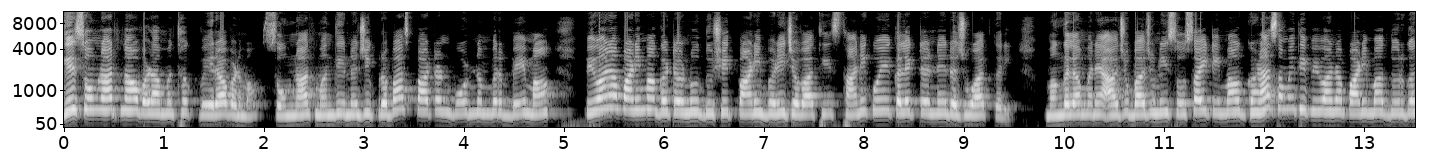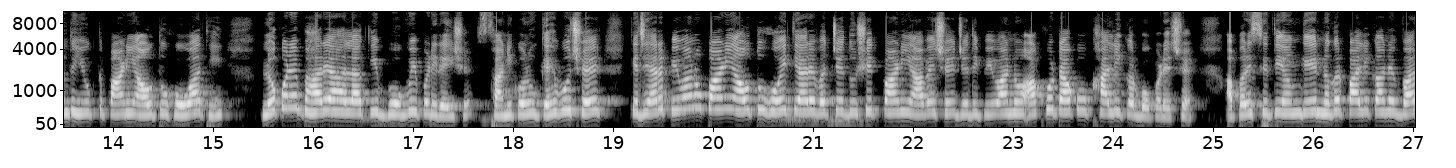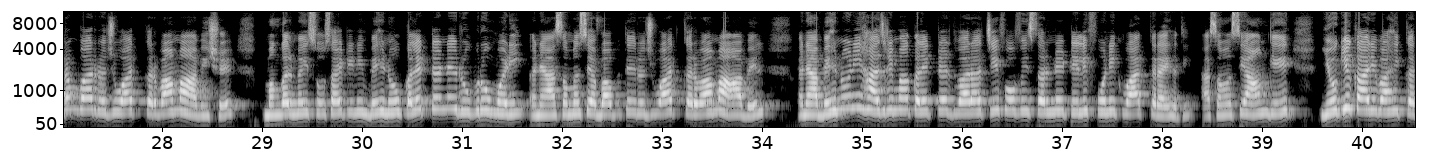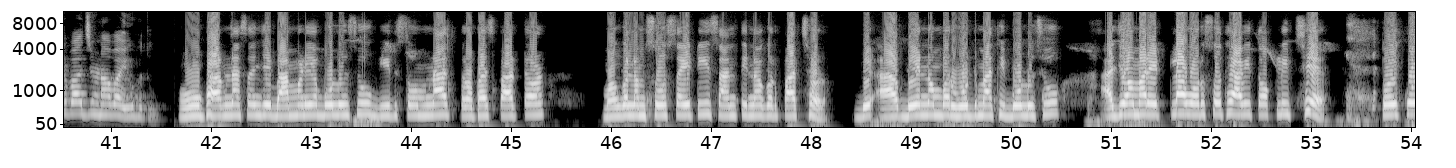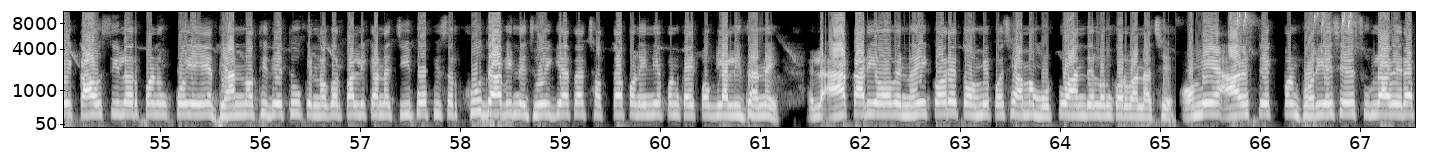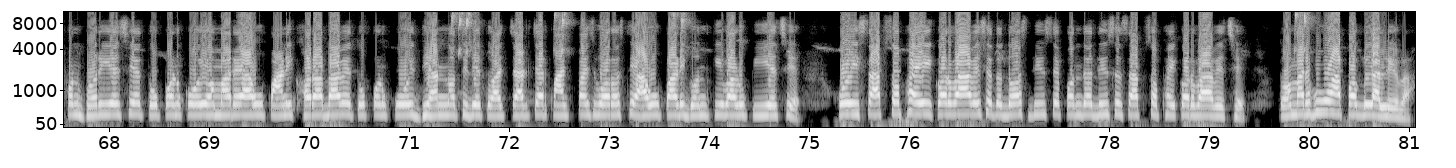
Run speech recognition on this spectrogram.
ગીર સોમનાથના વડામથક વેરાવળમાં સોમનાથ મંદિર નજીક Prabhas Patan board number બેમાં પીવાના પાણીમાં ગટરનું દૂષિત પાણી ભળી જવાથી સ્થાનિકોએ કલેક્ટરને રજૂઆત કરી. મંગલમ અને આજુબાજુની સોસાયટીમાં ઘણા સમયથી પીવાના પાણીમાં દુર્ગંધયુક્ત પાણી આવતું હોવાથી લોકોને ભારે હાલાકી ભોગવી પડી રહી છે. સ્થાનિકોનું કહેવું છે કે જ્યારે પીવાનું પાણી આવતું હોય ત્યારે વચ્ચે દૂષિત પાણી આવે છે, જેથી પીવાનો આખો ટાંકો ખાલી કરવો પડે છે. આ પરિસ્થિતિ અંગે નગરપાલિકાને વારંવાર રજૂઆત કરવામાં આવી છે. મંગલમય સોસાયટીની બહેનો કલેક્ટરને રૂબરૂ મળી અને આ સમસ્યા બાબતે રજૂઆત કરવામાં આવેલ અને આ બહેનોની હાજરીમાં કલેક્ટર દ્વારા ચીફ ઓફિસરને ટેલિફોનિક વાત કરાઈ હતી. આ સમસ્યા અંગે યોગ્ય કાર્યવાહી કરવા જણાવાયું હતું. હું ભાવના સંજય બામણીયા બોલું છું. ગીર સોમનાથ, પ્રભાસ પાટણ, મંગલમ સોસાયટી, શાંતિનગર પાછળ. બે, આ બે નંબર વોર્ડમાંથી બોલું છું. આજે અમારે એટલા વર્ષોથી આવી તકલીફ છે તો કોઈ કાઉન્સિલર પણ કોઈ અહીંયા ધ્યાન નથી દેતું કે નગરપાલિકાના ચીફ ઓફિસર ખુદ આવીને જોઈ ગયા હતા, છતાં પણ એને પણ કંઈ પગલાં લીધા નહીં. એટલે આ કાર્ય હવે નહીં કરે, તો અમે પછી આમાં મોટું આંદોલન કરવાના છે. અમે આરએસટેક પણ ભરીએ છીએ, સુલાવેરા પણ ભરીએ છીએ, તો પણ કોઈ અમારે આવું પાણી ખરાબ આવે, તો પણ કોઈ ધ્યાન નથી દેતું. આ ચાર ચાર, પાંચ પાંચ વર્ષથી આવું પાણી ગંદકીવાળું પીએ છે. કોઈ સાફ સફાઈ કરવા આવે છે તો દસ દિવસે, પંદર દિવસે સાફ સફાઈ કરવા આવે છે. તો અમારે શું આ પગલાં લેવા?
